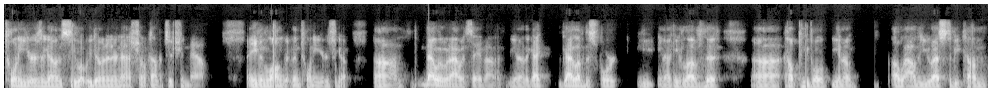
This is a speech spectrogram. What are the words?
20 years ago and see what we do in international competition now, even longer than 20 years ago. Um, that was what I would say about him. You know, the guy guy loved the sport. He you know he loved the uh, help people, you know, allow the U.S. to become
